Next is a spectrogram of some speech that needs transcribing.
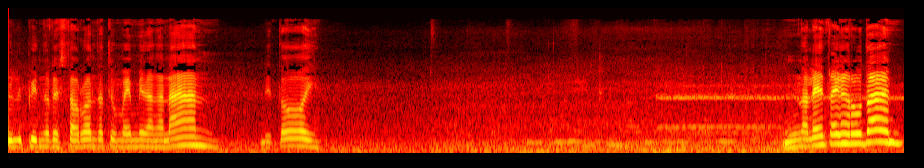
Philippine restaurant at yung may minanganan. Dito eh. Nalentay nga rodan.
